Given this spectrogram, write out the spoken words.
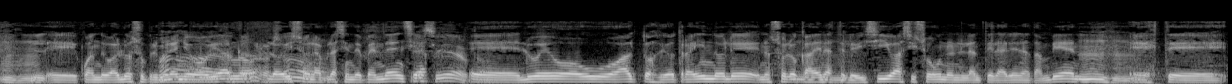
uh -huh. eh, cuando evaluó su primer ah, año de gobierno, lo hizo en la Plaza Independencia. Eh, luego hubo actos de otra índole, no solo cadenas uh -huh. televisivas, hizo uno en el ante la arena también. Este,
